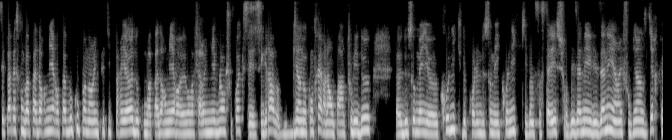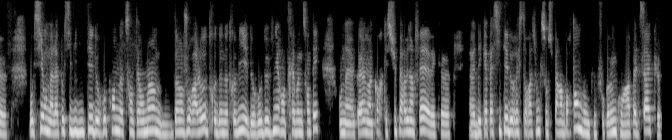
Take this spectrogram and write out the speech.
c'est pas parce qu'on va pas dormir pas beaucoup pendant une petite période ou qu'on va pas dormir, euh, on va faire une nuit blanche ou quoi que c'est grave. Bien au contraire, là on parle tous les deux de sommeil euh, chronique, de problèmes de sommeil chronique qui vont s'installer sur des années et des années. Hein. Il faut bien se dire que aussi on a la possibilité de reprendre notre santé en main d'un jour à l'autre de notre vie et de redevenir en très bonne santé. On a quand même un corps qui est super bien fait avec des capacités de restauration qui sont super importantes. Donc il faut quand même qu'on rappelle ça que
